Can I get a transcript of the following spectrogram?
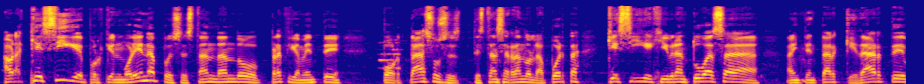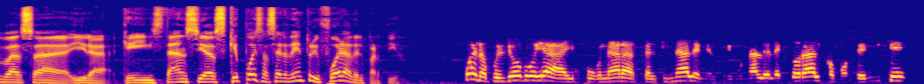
Ahora, ¿qué sigue? Porque en Morena pues están dando prácticamente portazos, te están cerrando la puerta. ¿Qué sigue, Gibran? ¿Tú vas a, a, intentar quedarte? ¿Vas a ir a qué instancias? ¿Qué puedes hacer dentro y fuera del partido? Bueno, pues yo voy a impugnar hasta el final en el Tribunal Electoral. Como te dije,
